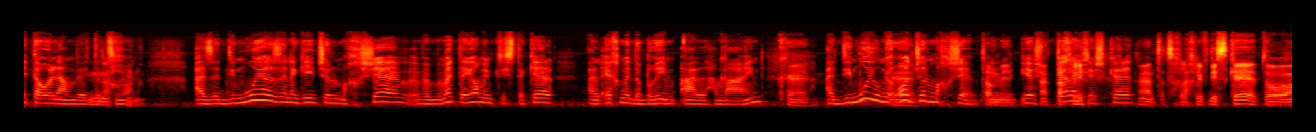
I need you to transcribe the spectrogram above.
את העולם ואת נכון. עצמנו. אז הדימוי הזה, נגיד, של מחשב, ובאמת היום, אם תסתכל על איך מדברים על ה mind, כן. הדימוי הוא כן. מאוד של מחשב. תמיד. יש פלט, יש קלט. אה, אתה צריך להחליף דיסקט, או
